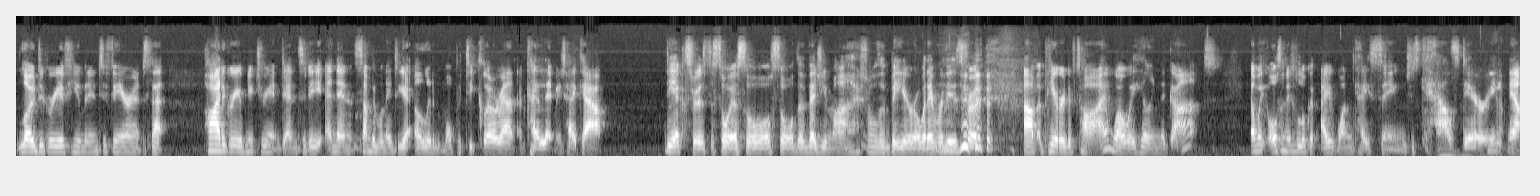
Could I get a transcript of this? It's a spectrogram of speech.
low degree of human interference, that high degree of nutrient density. And then some people need to get a little bit more particular around, okay, let me take out the extras, the soy sauce or the Vegemite or the beer or whatever it is for um, a period of time while we're healing the gut. And we also need to look at A1 casein, which is cow's dairy. Yeah. Now,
